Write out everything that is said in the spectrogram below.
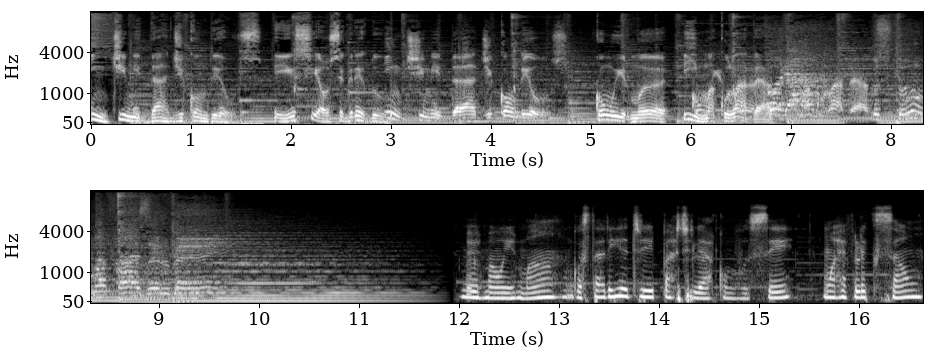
Intimidade com Deus. Esse é o segredo. Intimidade com Deus. Com Irmã Imaculada. Orar costuma fazer bem. Meu irmão e irmã, gostaria de partilhar com você uma reflexão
